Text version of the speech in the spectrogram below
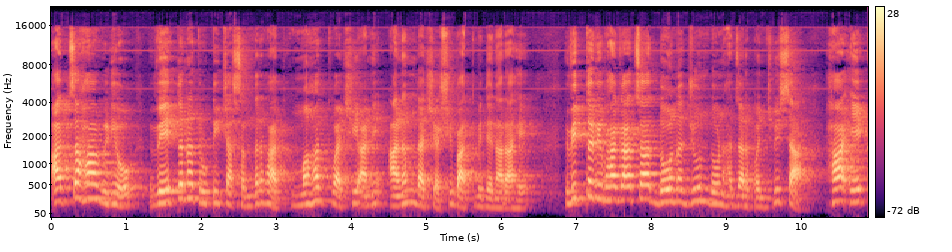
आजचा हा व्हिडिओ वेतन त्रुटीच्या संदर्भात महत्त्वाची आणि आनंदाची अशी बातमी देणार आहे. वित्त विभागाचा दोन जून दोन हजार पंचवीसचा हा एक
